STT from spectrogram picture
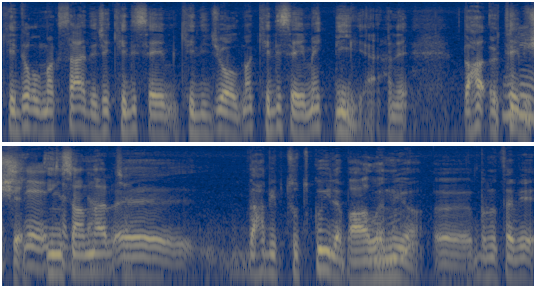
kedi olmak sadece kedi sev kedici olmak, kedi sevmek değil yani. Hani daha öte bir Bilinçli, şey. tabii, İnsanlar daha e, daha bir tutkuyla bağlanıyor. E, bunu tabii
